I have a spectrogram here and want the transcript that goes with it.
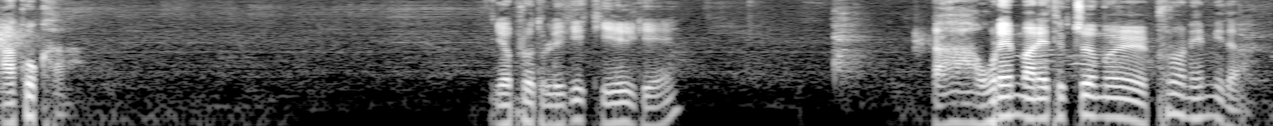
아코카 옆으로 돌리기 길게 아 오랜만에 득점을 풀어냅니다.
